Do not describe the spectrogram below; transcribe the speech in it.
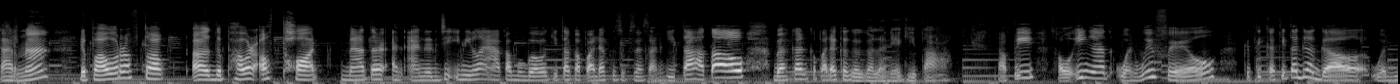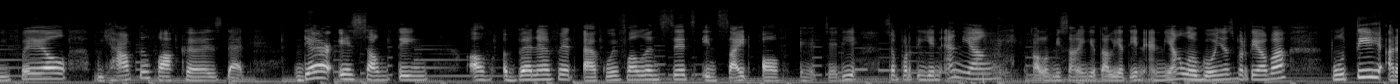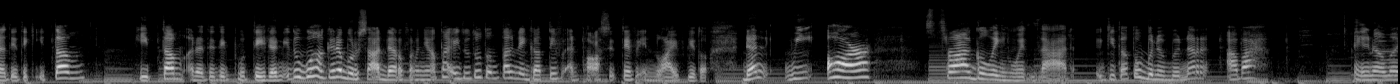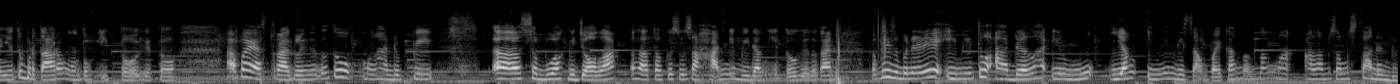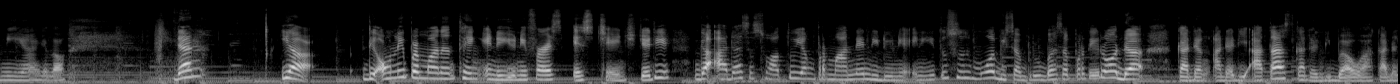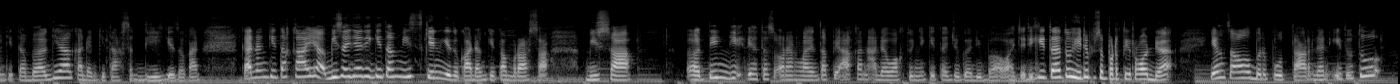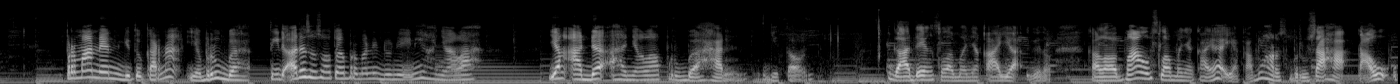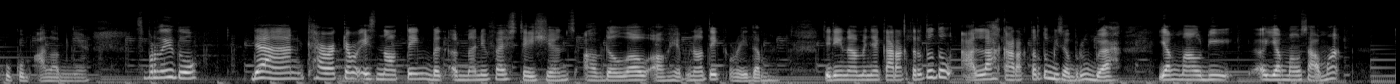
Karena the power of thought uh, the power of thought matter and energy inilah yang akan membawa kita kepada kesuksesan kita atau bahkan kepada kegagalannya kita tapi selalu ingat when we fail ketika kita gagal when we fail we have to focus that there is something of a benefit equivalent sits inside of it. Jadi seperti yin and yang, kalau misalnya kita lihat yin and yang logonya seperti apa? Putih ada titik hitam, hitam ada titik putih dan itu gue akhirnya baru sadar ternyata itu tuh tentang negatif and positive in life gitu dan we are struggling with that kita tuh bener-bener apa yang namanya tuh bertarung untuk itu gitu. Apa ya struggling itu tuh menghadapi uh, sebuah gejolak atau kesusahan di bidang itu gitu kan. Tapi sebenarnya ini tuh adalah ilmu yang ingin disampaikan tentang alam semesta dan dunia gitu. Dan ya the only permanent thing in the universe is change. Jadi nggak ada sesuatu yang permanen di dunia ini. Itu semua bisa berubah seperti roda. Kadang ada di atas, kadang di bawah. Kadang kita bahagia, kadang kita sedih gitu kan. Kadang kita kaya, bisa jadi kita miskin gitu. Kadang kita merasa bisa uh, tinggi di atas orang lain tapi akan ada waktunya kita juga di bawah jadi kita tuh hidup seperti roda yang selalu berputar dan itu tuh permanen gitu karena ya berubah tidak ada sesuatu yang permanen di dunia ini hanyalah yang ada hanyalah perubahan gitu nggak ada yang selamanya kaya gitu kalau mau selamanya kaya ya kamu harus berusaha tahu hukum alamnya seperti itu dan character is nothing but a manifestation of the law of hypnotic rhythm. Jadi namanya karakter itu tuh Allah karakter tuh bisa berubah. Yang mau di eh, yang mau sama,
